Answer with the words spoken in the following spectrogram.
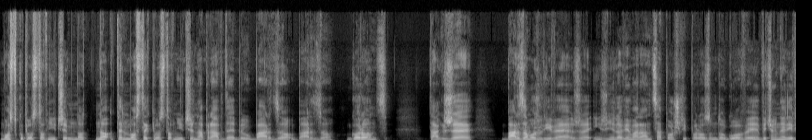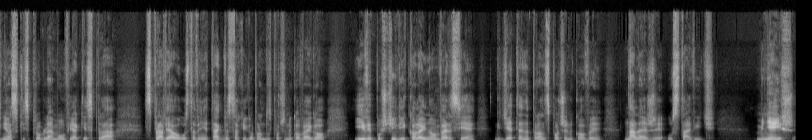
mostku prostowniczym. No, no ten mostek prostowniczy naprawdę był bardzo, bardzo gorący. Także bardzo możliwe, że inżynierowie Maranca poszli po rozum do głowy, wyciągnęli wnioski z problemów, jakie spra sprawiało ustawienie tak wysokiego prądu spoczynkowego i wypuścili kolejną wersję, gdzie ten prąd spoczynkowy należy ustawić mniejszy.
